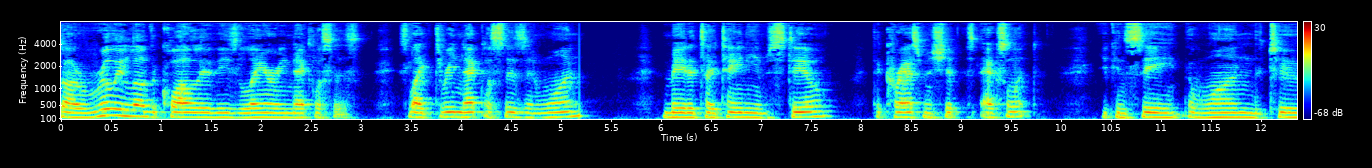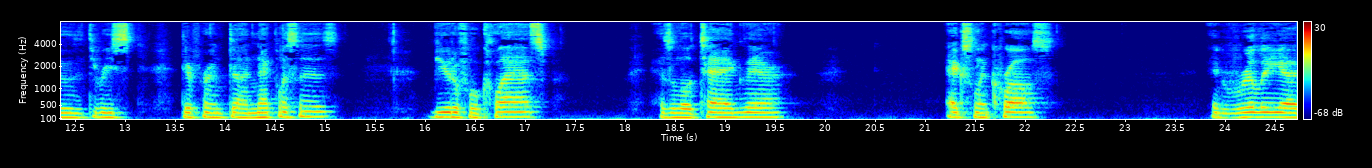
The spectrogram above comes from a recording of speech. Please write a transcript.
So I really love the quality of these layering necklaces. It's like three necklaces in one, made of titanium steel. The craftsmanship is excellent. You can see the one, the two, the three different uh, necklaces. Beautiful clasp. Has a little tag there. Excellent cross. It really uh,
